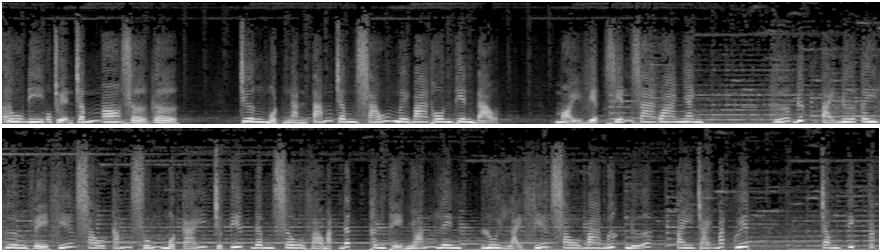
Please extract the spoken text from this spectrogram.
audiochuyện.org Chương 1863 Thôn Thiên Đạo. Mọi việc diễn ra qua nhanh. Hứa Đức Tài đưa cây hương về phía sau cắm xuống một cái trực tiếp đâm sâu vào mặt đất Thân thể nhoáng lên, lui lại phía sau ba bước nữa, tay trái bắt quyết. Trong tích tắc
